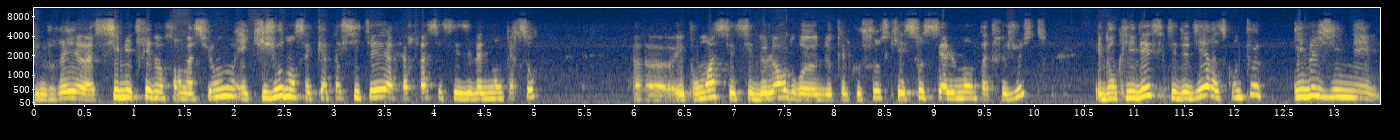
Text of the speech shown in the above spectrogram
Mm. une vraie euh, symétrie d'information, et qui joue dans cette capacité à faire face à ces événements perso. Euh, et pour moi, c'est de l'ordre de quelque chose qui est socialement pas très juste. Et donc l'idée, c'était de dire, est-ce qu'on peut imaginer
